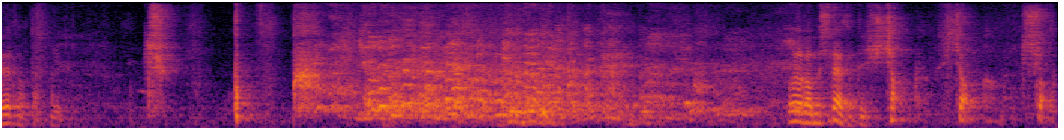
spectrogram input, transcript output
Сигарета вот так, смотрите. Вот это начинается, это щелк, щелк, щелк,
